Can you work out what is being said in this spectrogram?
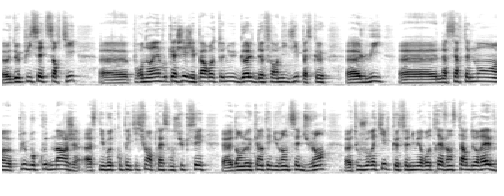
depuis cette sortie. pour ne rien vous cacher, j'ai pas retenu Gold de Fornixi parce que lui n'a certainement plus beaucoup de marge à ce niveau de compétition après son succès dans le quintet du 27 juin. toujours est-il que ce numéro 13 un star de rêve,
